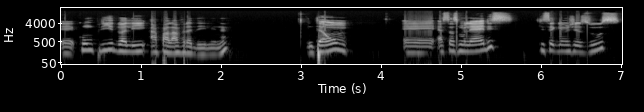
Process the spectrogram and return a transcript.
é, cumprido ali a palavra dele, né? Então, é, essas mulheres que seguiam Jesus,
